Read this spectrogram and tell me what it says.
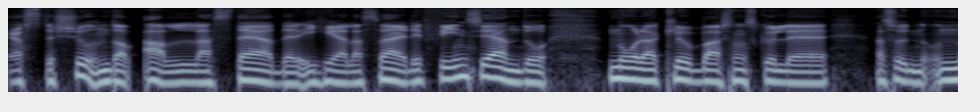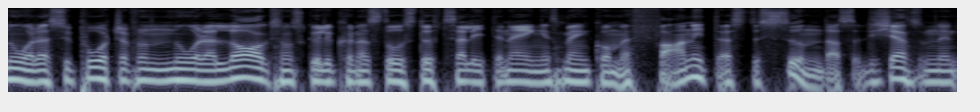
Östersund av alla städer i hela Sverige. Det finns ju ändå några klubbar som skulle alltså några supportrar från några lag som skulle kunna stå och studsa lite när engelsmän kommer, fan inte Östersund alltså. Det känns som den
